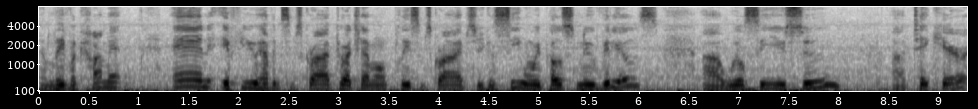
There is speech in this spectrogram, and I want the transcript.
and leave a comment. And if you haven't subscribed to our channel, please subscribe so you can see when we post new videos. Uh, we'll see you soon. Uh, take care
